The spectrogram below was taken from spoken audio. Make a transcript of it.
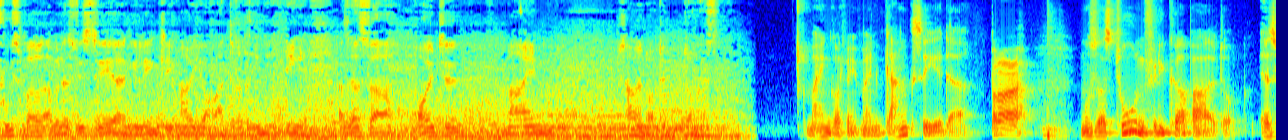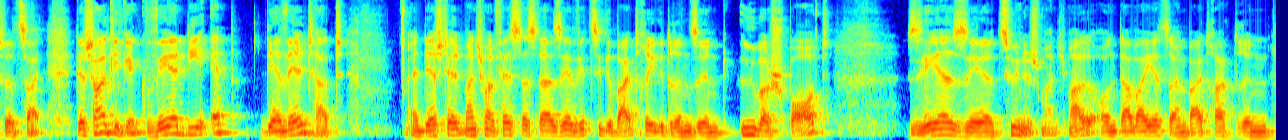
Fußball, aber das wisst ihr ja, gelegentlich mache ich auch andere Dinge. Also das war heute mein, schauen wir noch den Donnerstag. Mein Gott, wenn ich meinen Gang sehe da. Muss was tun für die Körperhaltung. Es wird Zeit. Der Schalke-Gag. Wer die App der Welt hat, äh, der stellt manchmal fest, dass da sehr witzige Beiträge drin sind über Sport. Sehr, sehr zynisch manchmal. Und da war jetzt ein Beitrag drin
